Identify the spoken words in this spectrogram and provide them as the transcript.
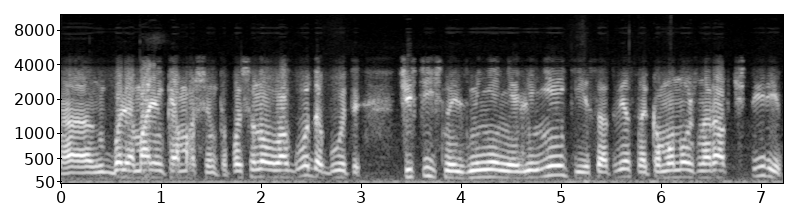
более маленькая машинка. После Нового года будет частичное изменение линейки, и, соответственно, кому нужно RAV4,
